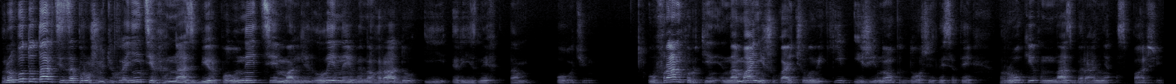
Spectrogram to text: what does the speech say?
Роботодавці запрошують українців на збір полуниці, малини, винограду і різних. У Франкфурті на Майні шукають чоловіків і жінок до 60 років на збирання спаржі.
